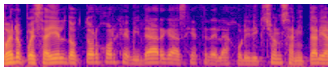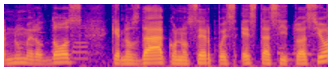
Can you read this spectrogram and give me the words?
Bueno, pues ahí el doctor Jorge Vidargas, jefe de la jurisdicción sanitaria número 2, que nos da a conocer pues esta situación.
